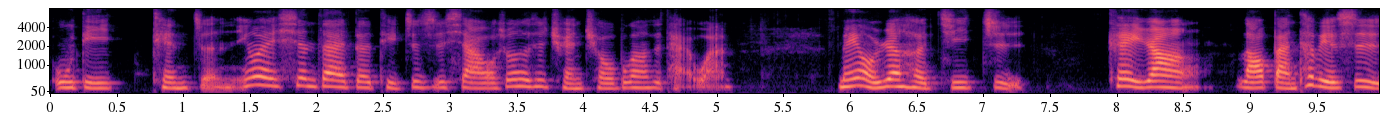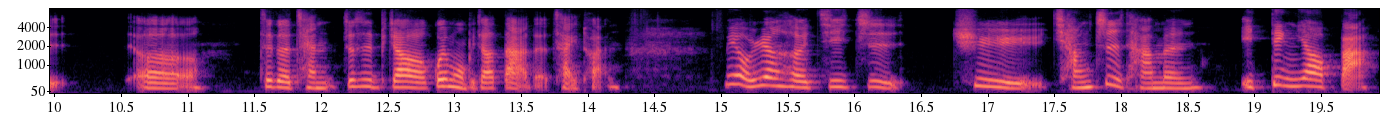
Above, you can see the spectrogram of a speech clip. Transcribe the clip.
无敌天真。因为现在的体制之下，我说的是全球，不光是台湾，没有任何机制可以让老板，特别是呃这个产就是比较规模比较大的财团。没有任何机制去强制他们一定要把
